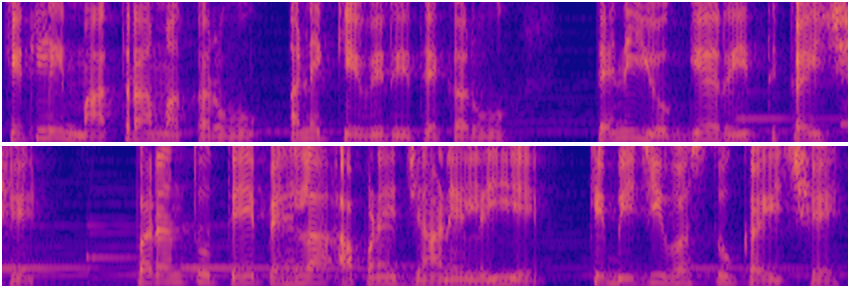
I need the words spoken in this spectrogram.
કેટલી માત્રામાં કરવું અને કેવી રીતે કરવું, તેની યોગ્ય રીત કઈ છે? પરંતુ તે પહેલાં આપણે જાણી લઈએ કે બીજી વસ્તુ કઈ છે,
